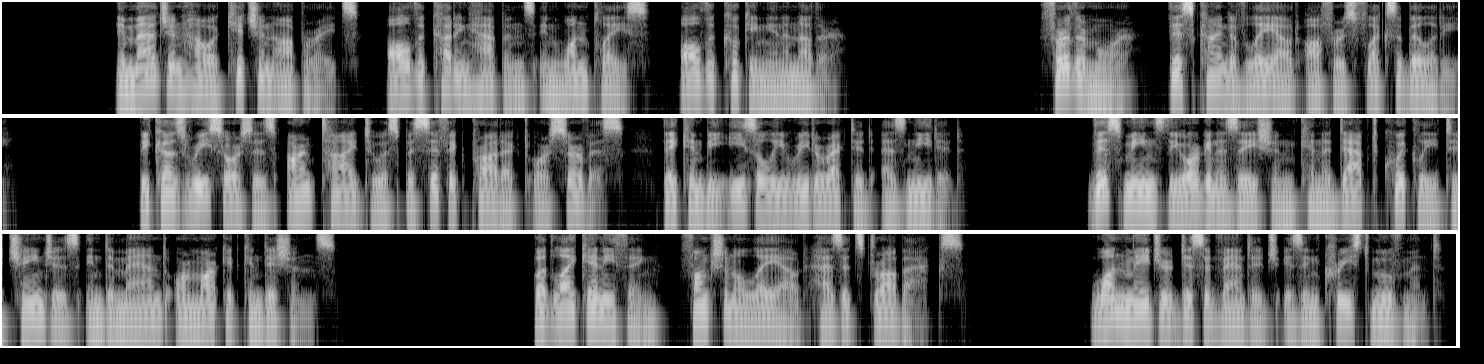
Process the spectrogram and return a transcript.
Imagine how a kitchen operates, all the cutting happens in one place, all the cooking in another. Furthermore, this kind of layout offers flexibility. Because resources aren't tied to a specific product or service, they can be easily redirected as needed. This means the organization can adapt quickly to changes in demand or market conditions. But like anything, functional layout has its drawbacks. One major disadvantage is increased movement.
